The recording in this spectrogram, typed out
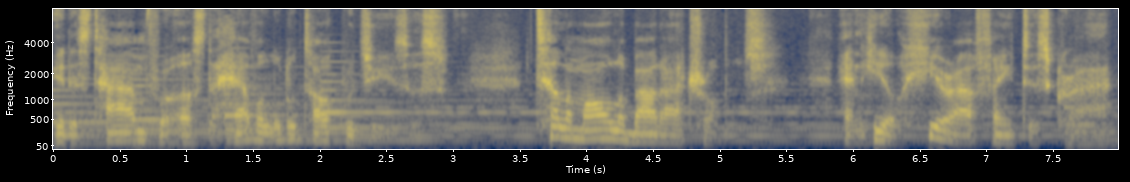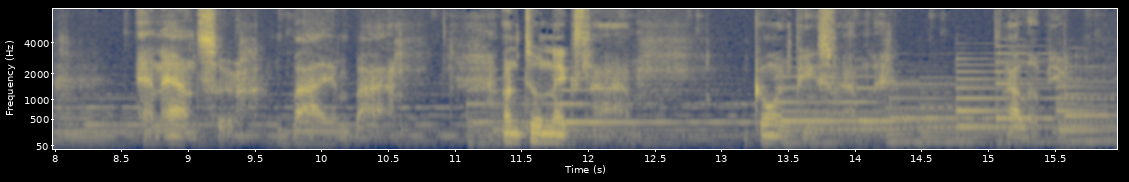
It is time for us to have a little talk with Jesus. Tell him all about our troubles and he'll hear our faintest cry and answer by and by. Until next time, go in peace, family. I love you.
